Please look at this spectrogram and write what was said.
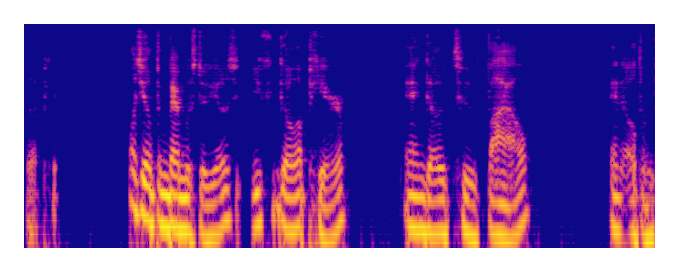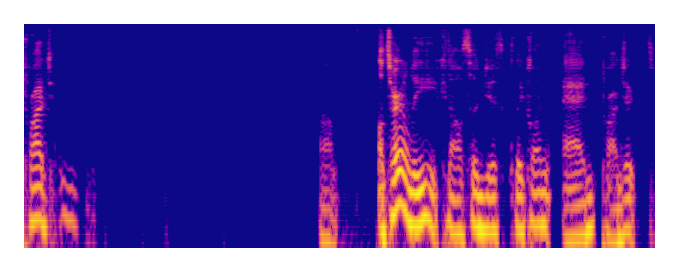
put up here. Once you open Bambu Studios, you can go up here and go to File and Open Project. Alternatively, you can also just click on Add Project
